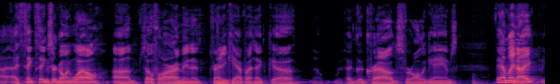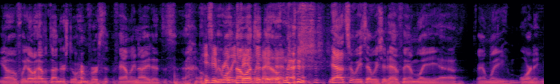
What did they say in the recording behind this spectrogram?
I think things are going well um, so far. I mean, at training camp, I think uh, you know, we've had good crowds for all the games. Family night, you know, if we don't have a thunderstorm for family night, it's Is it really know what family to night do. then? yeah, that's what we said. We should have family uh, family morning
